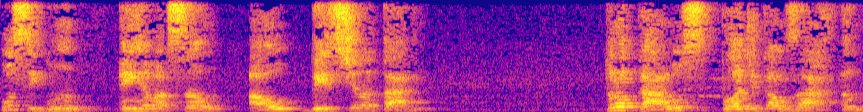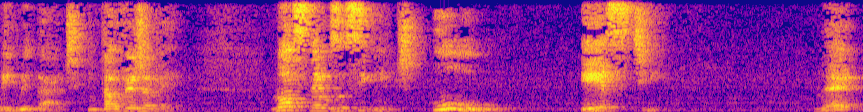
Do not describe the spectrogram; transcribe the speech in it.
O segundo em relação ao destinatário. Trocá-los pode causar ambiguidade. Então veja bem, nós temos o seguinte: o este, né?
